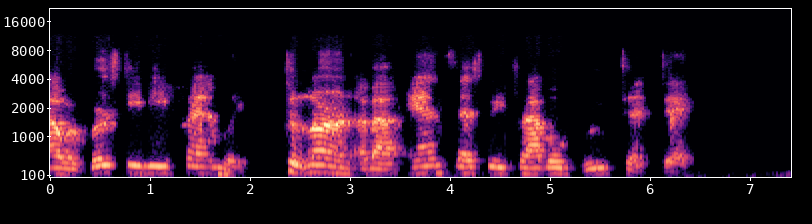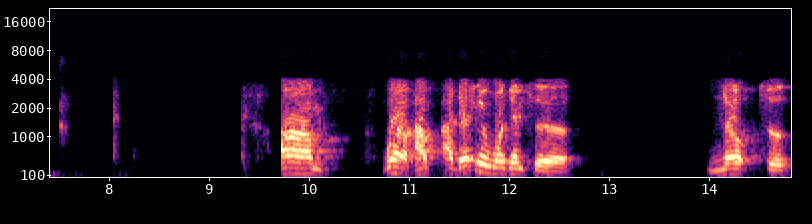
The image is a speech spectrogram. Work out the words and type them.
our Verse TV family to learn about Ancestry Travel Group today? Um, well, I, I definitely want them to know to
